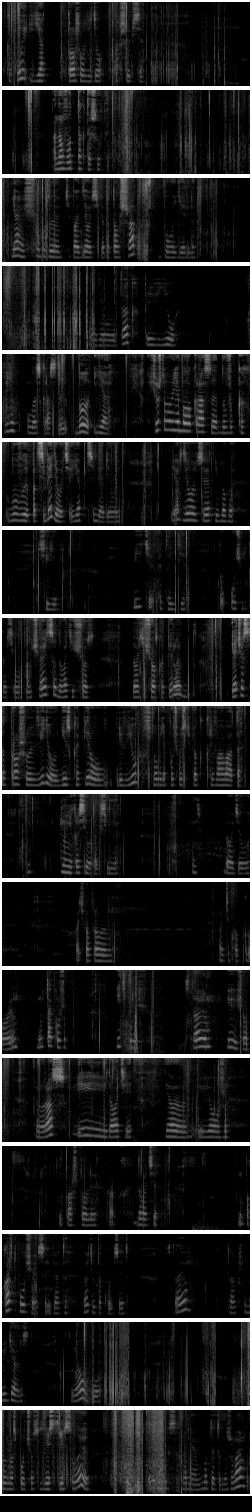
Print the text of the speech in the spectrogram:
Какую я в прошлом видео ошибся. Она вот так даже. Я еще буду типа делать себе потом шапку, чтобы было отдельно. Так, делаю вот так. Превью. Видел, у нас красный. Но я хочу, чтобы у меня было красное. Но вы, как, ну, вы под себя делаете, а я под себя делаю. Я сделаю цвет немного синим. Видите, это идея. Это очень красиво получается. Давайте еще, давайте еще скопируем. Я, честно, в прошлом видео не скопировал превью, что у меня получилось немного кривовато. Ну, некрасиво так сильно. Давайте его. Давайте попробуем. Давайте покроем. Ну так уже. И теперь ставим. И еще раз. И давайте я ее уже типа что ли как. Давайте. Ну пока что получается, ребята. Давайте вот такой цвет ставим. Так, чтобы идеально стоял. Во. И у нас получился здесь три слоя. Сохраняем. Вот это нажимаем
